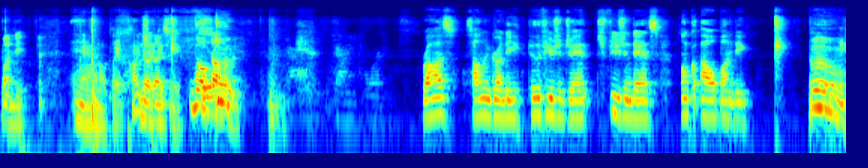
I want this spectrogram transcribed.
Bundy. And I'll play a punch. No, that that's- gives me No, Solomon. Roz, Solomon Grundy, do the fusion, jan- fusion dance, Uncle Al Bundy. Boom.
